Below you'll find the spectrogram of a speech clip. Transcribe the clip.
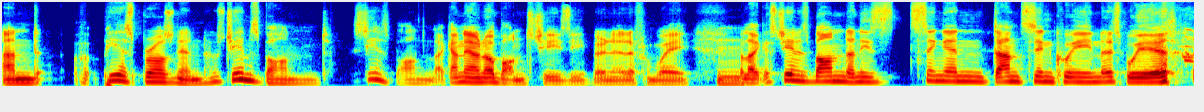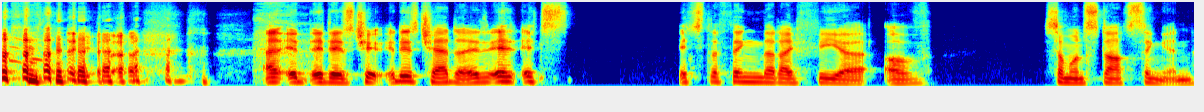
and Pierce Brosnan, who's James Bond. It's James Bond. Like I know, I know Bond's cheesy, but in a different way. Mhm. But like it's James Bond, and he's singing, dancing Queen. It's weird. And it, it is che- it is cheddar. It, it, it's it's the thing that I fear of someone starts singing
